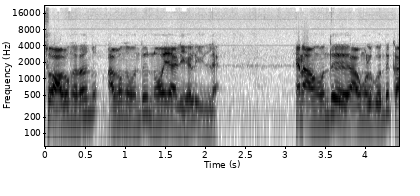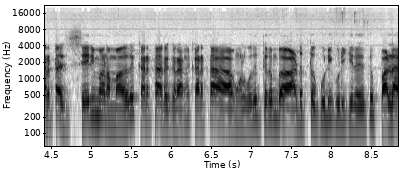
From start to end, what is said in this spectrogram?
ஸோ அவங்க தான் அவங்க வந்து நோயாளிகள் இல்லை. ஏன்னா அவங்க வந்து அவங்களுக்கு வந்து கரெக்டாக செரிமானமாகுது கரெக்டாக இருக்கிறாங்க கரெக்டாக அவங்களுக்கு வந்து திரும்ப அடுத்த குடி குடிக்கிறதுக்கு பல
